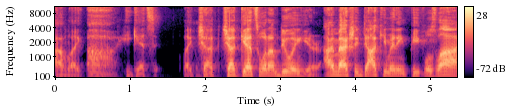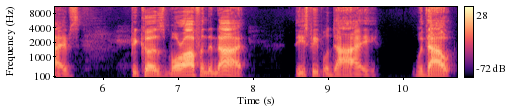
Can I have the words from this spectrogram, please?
I'm like, ah, he gets it. Like Chuck, Chuck gets what I'm doing here. I'm actually documenting people's lives because more often than not, these people die without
